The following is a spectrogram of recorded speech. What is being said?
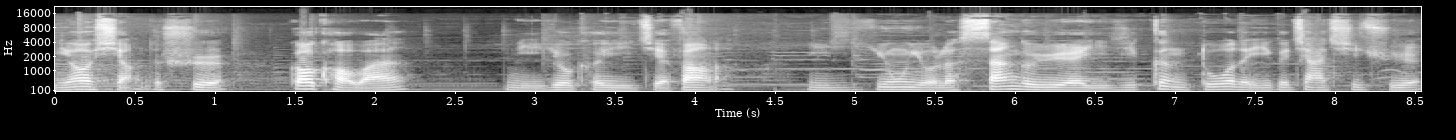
你要想的是，高考完你就可以解放了，你拥有了三个月以及更多的一个假期去。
